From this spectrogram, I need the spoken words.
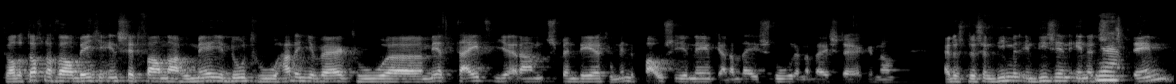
Terwijl er toch nog wel een beetje in zit van nou, hoe meer je doet, hoe harder je werkt, hoe uh, meer tijd je eraan spendeert, hoe minder pauze je neemt, ja, dan ben je stoer en dan ben je sterk. En dan, dus dus in, die, in die zin, in het systeem,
